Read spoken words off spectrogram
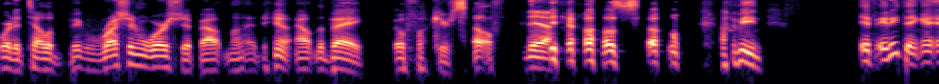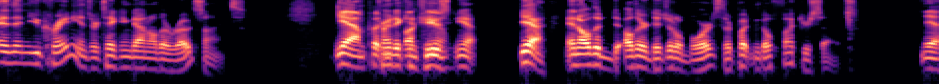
were to tell a big russian warship out in the you know, out in the bay go fuck yourself Yeah. you know so i mean if anything and, and then ukrainians are taking down all their road signs Yeah, I'm putting trying to confuse you. yeah yeah and all the all their digital boards they're putting go fuck yourselves Yeah.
